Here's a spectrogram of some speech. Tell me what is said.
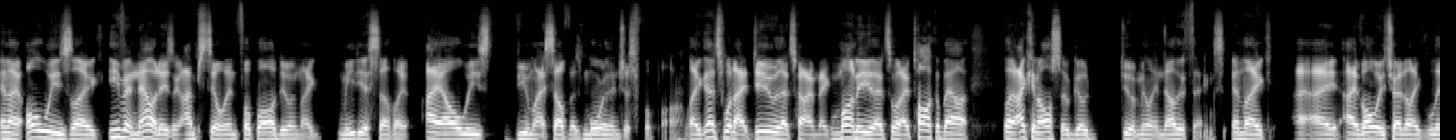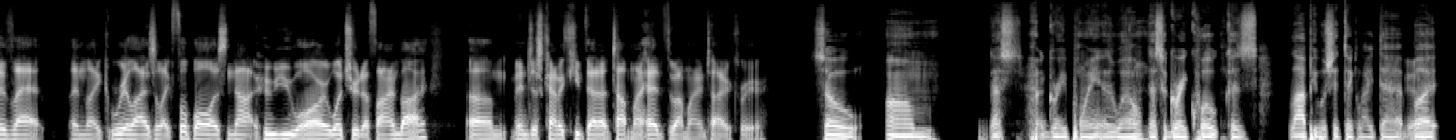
And I always like, even nowadays, like I'm still in football doing like media stuff. Like I always view myself as more than just football. Like that's what I do. That's how I make money. That's what I talk about. But I can also go do a million other things. And like I, I've always tried to like live that and like realize that like football is not who you are or what you're defined by. Um, and just kind of keep that at the top of my head throughout my entire career. So, um, that's a great point as well. That's a great quote because a lot of people should think like that. Yeah. But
